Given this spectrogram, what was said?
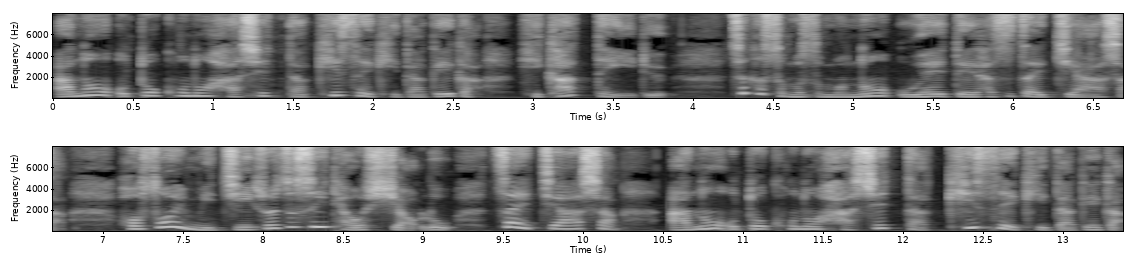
あの男の走った奇跡だけが光っている。这个什么什么 no 乌 a 的，它是在加上好所以米几，所以这是一条小路。再加上 ano odoko no hashita kiseki d a e ga，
